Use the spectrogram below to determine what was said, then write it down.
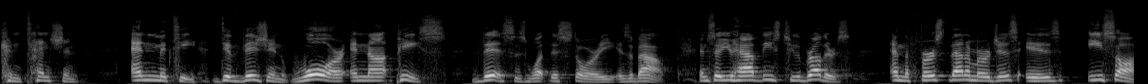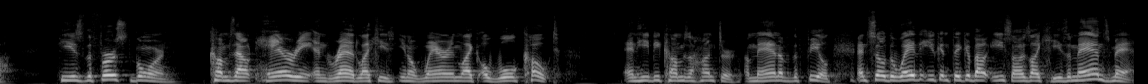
Contention, enmity, division, war, and not peace. This is what this story is about. And so you have these two brothers. And the first that emerges is Esau. He is the firstborn comes out hairy and red like he's you know wearing like a wool coat and he becomes a hunter a man of the field. And so the way that you can think about esau is like he's a man's man.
